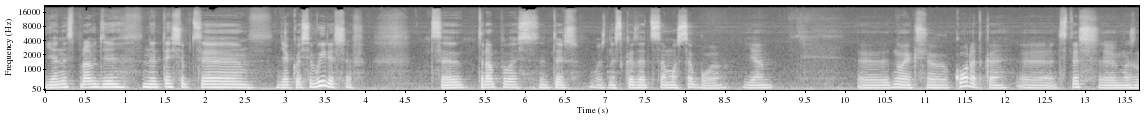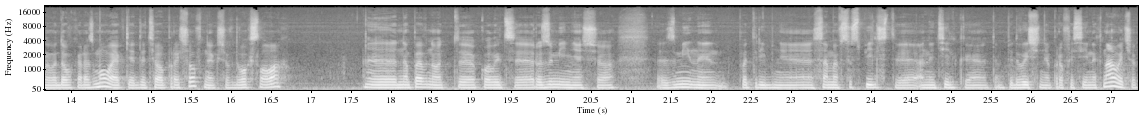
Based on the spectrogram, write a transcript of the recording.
я насправді не те, щоб це якось вирішив. Це трапилось теж, можна сказати, само собою. Я, ну, якщо коротко, е, це теж, е, можливо, довга розмова, як я до цього прийшов, ну, якщо в двох словах. Е, Напевно, от е, коли це розуміння, що зміни потрібні саме в суспільстві, а не тільки там, підвищення професійних навичок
